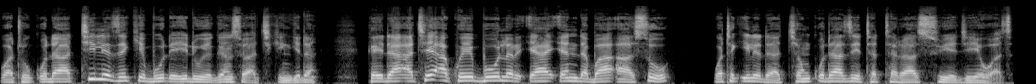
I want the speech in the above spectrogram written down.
wato ƙuda tiles yake buɗe ido ya gansu a cikin gidan, kai da a ce akwai bolar ‘ya'yan da ba a so, wataƙila da can ƙuda zai tattara su ya je ya watsa.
